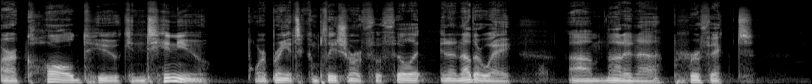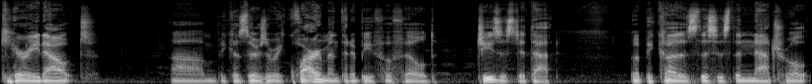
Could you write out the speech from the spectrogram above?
are called to continue or bring it to completion or fulfill it in another way, um, not in a perfect, carried out, um, because there's a requirement that it be fulfilled. Jesus did that. But because this is the natural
